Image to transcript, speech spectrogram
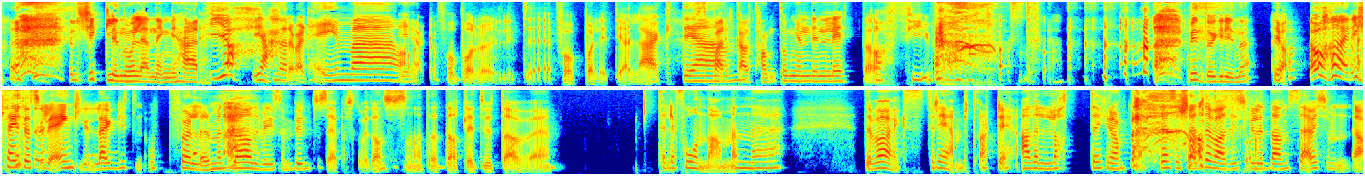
En skikkelig nordlending her. Ja. Ja. Har jeg vært hjemme og Ja. vært og få på litt, få på litt dialekt igjen. Sparka av tanntungen din litt Å, og fy faen. begynte å grine. Ja. Å, Jeg tenkte jeg skulle egentlig legge ut en oppfølger, men da hadde vi liksom begynt å se på Skal vi danse, sånn at jeg datt litt ut av eh, telefonen, da. Men eh, det var ekstremt artig. Jeg hadde latterkrampe. Det som skjedde, var at de skulle danse. Jeg vet ikke om ja,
